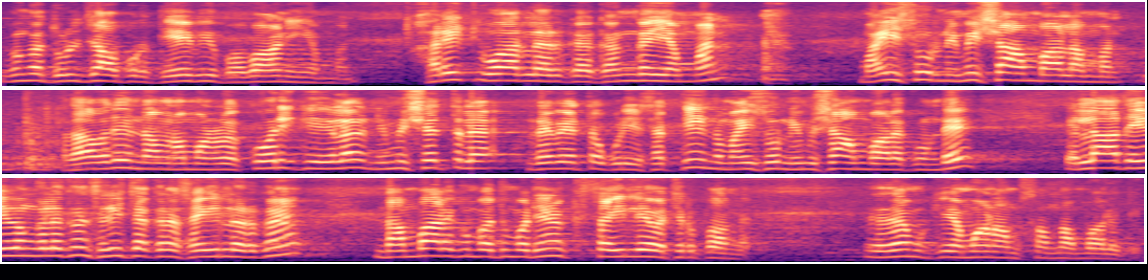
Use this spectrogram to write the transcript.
இவங்க துல்ஜாபூர் தேவி பவானி அம்மன். ஹரித்வாரில் இருக்க கங்கை அம்மன் மைசூர் நிமிஷாம்பாள் அம்மன். அதாவது இந்த நம்மளோட கோரிக்கைகளை நிமிஷத்தில் நிறைவேற்றக்கூடிய சக்தி இந்த மைசூர் நிமிஷாம்பாளுக்கு உண்டு. எல்லா தெய்வங்களுக்கும் ஸ்ரீசக்கர சைடில் இருக்கும். இந்த அம்பாளுக்கும் பார்த்து பார்த்தீங்கன்னா சைட்லேயே வச்சுருப்பாங்க. இதுதான் முக்கியமான அம்சம் அந்த அம்பாளுக்கு.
